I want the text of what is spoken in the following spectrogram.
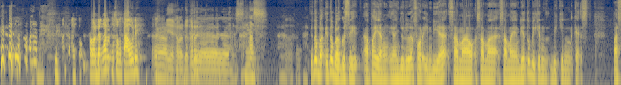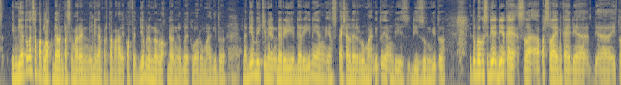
Kalau dengar langsung tahu deh. Iya kalau denger Ya, ya, ya. khas. itu itu bagus sih apa yang yang judulnya For India sama sama sama yang dia tuh bikin bikin kayak pas India tuh kan sempat lockdown pas kemarin ini kan pertama kali covid dia benar-benar lockdown nggak boleh keluar rumah gitu. Nah dia bikin yang dari dari ini yang yang spesial dari rumah gitu yang di di zoom gitu. Itu bagus dia dia kayak sela- apa selain kayak dia, dia itu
